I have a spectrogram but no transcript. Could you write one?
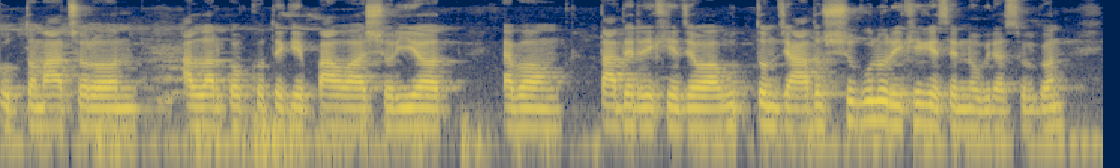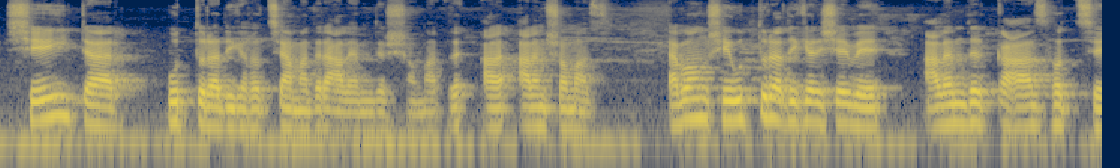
উত্তম আচরণ, আল্লাহর পক্ষ থেকে পাওয়া শরীয়ত এবং তাদের রেখে যাওয়া উত্তম যে আদর্শগুলো রেখে গেছেন নবী রাসুলগণ, সেইটার উত্তরাধিকার হচ্ছে আমাদের আলেমদের সমাজ আলেম সমাজ। এবং সেই উত্তরাধিকার হিসেবে আলেমদের কাজ হচ্ছে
